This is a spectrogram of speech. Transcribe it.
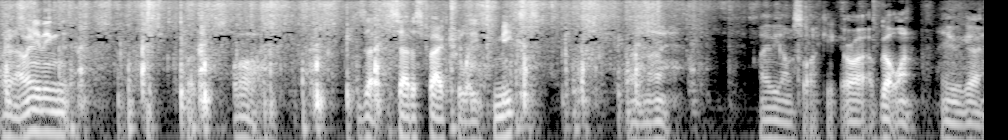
I don't know anything. But, oh, is that satisfactorily mixed? I don't know. Maybe I'm psychic. All right, I've got one. Here we go.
